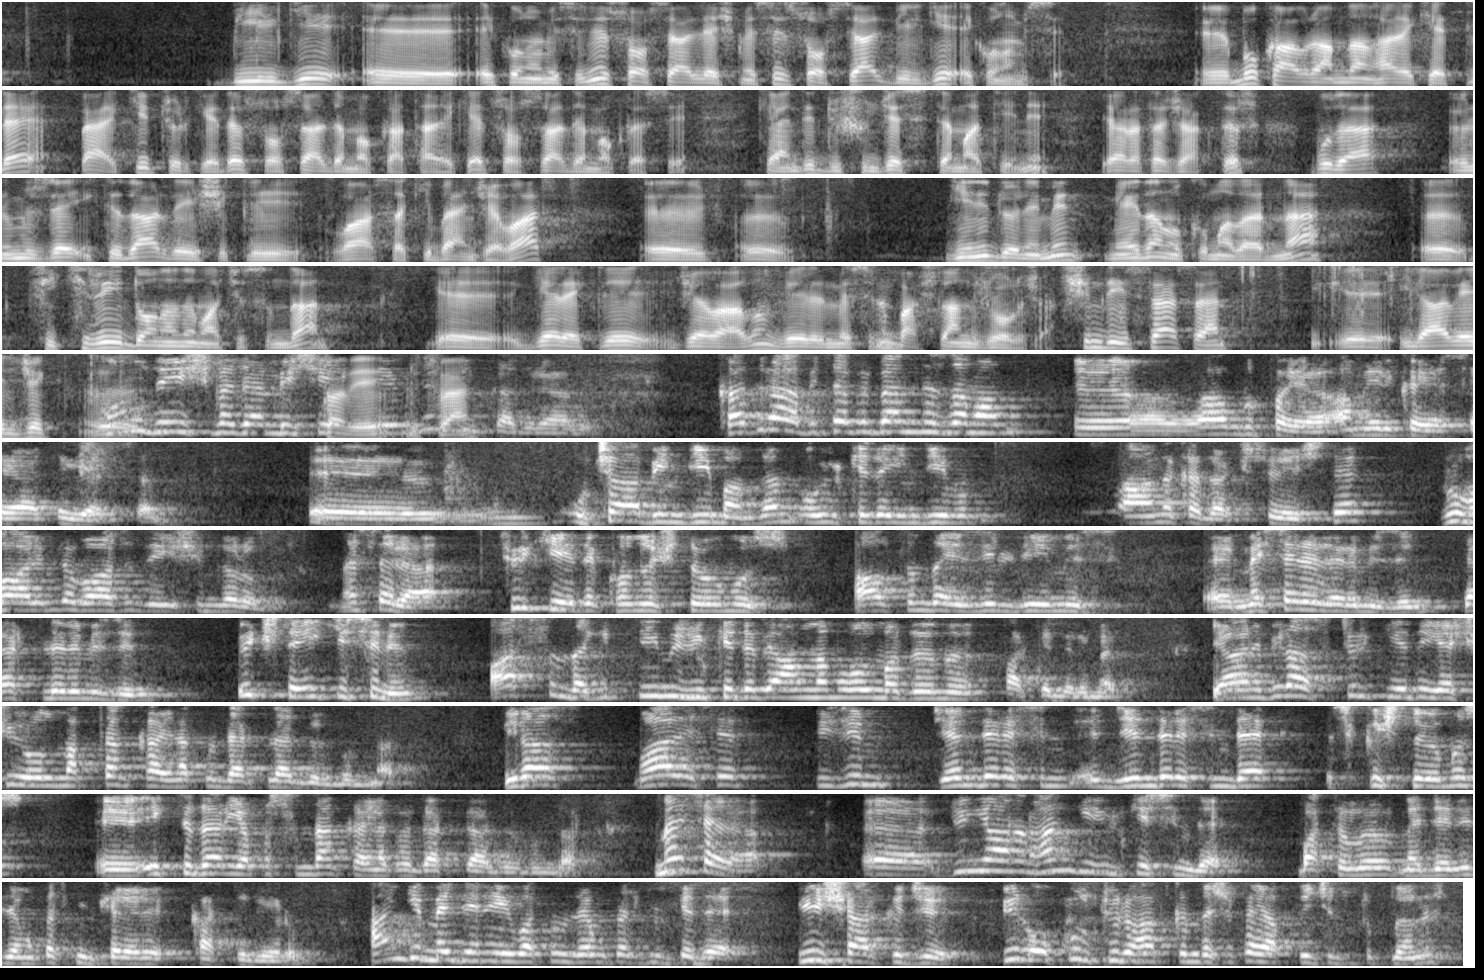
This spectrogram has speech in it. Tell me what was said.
bilgi e, ekonomisinin sosyalleşmesi, sosyal bilgi ekonomisi. E, bu kavramdan hareketle belki Türkiye'de sosyal demokrat hareket, sosyal demokrasi kendi düşünce sistematiğini yaratacaktır. Bu da önümüzde iktidar değişikliği varsa ki bence var, e, e, yeni dönemin meydan okumalarına e, fikri donanım açısından e, gerekli cevabın verilmesinin başlangıcı olacak. Şimdi istersen e, ilave edecek... E, Konu değişmeden bir şey tabii, lütfen. Kadir abi? Kadir abi tabii ben ne zaman e, Avrupa'ya, Amerika'ya seyahate gelsem, e, uçağa bindiğim andan o ülkede indiğim ana kadarki süreçte ruh halimde bazı değişimler olur. Mesela Türkiye'de konuştuğumuz, altında ezildiğimiz e, meselelerimizin, dertlerimizin üçte ikisinin aslında gittiğimiz ülkede bir anlamı olmadığını fark ederim hep. Yani biraz Türkiye'de yaşıyor olmaktan kaynaklı dertlerdir bunlar. Biraz maalesef bizim cenderesin, cenderesinde sıkıştığımız e, iktidar yapısından kaynaklı dertlerdir bunlar. Mesela e, dünyanın hangi ülkesinde batılı medeni demokratik ülkeleri kastediyorum. Hangi medeni batılı demokratik ülkede bir şarkıcı bir okul türü hakkında şaka yaptığı için tutuklanır?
